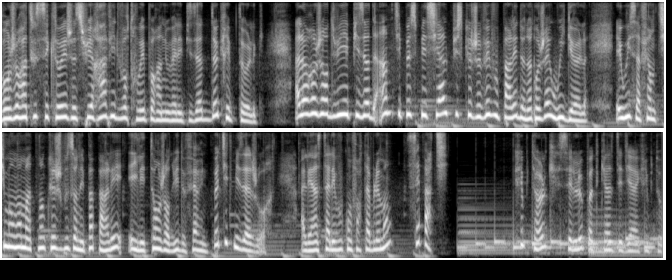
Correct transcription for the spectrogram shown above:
Bonjour à tous, c'est Chloé, je suis ravie de vous retrouver pour un nouvel épisode de Cryptalk. Alors aujourd'hui, épisode un petit peu spécial puisque je vais vous parler de notre projet Wiggle. Et oui, ça fait un petit moment maintenant que je vous en ai pas parlé et il est temps aujourd'hui de faire une petite mise à jour. Allez, installez-vous confortablement, c'est parti Cryptalk, c'est le podcast dédié à la crypto.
